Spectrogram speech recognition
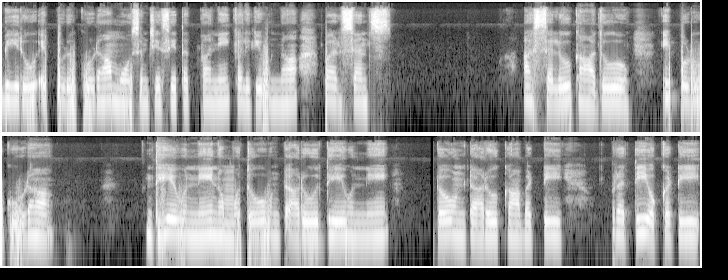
వీరు ఎప్పుడు కూడా మోసం చేసే తత్వాన్ని కలిగి ఉన్న పర్సన్స్ అస్సలు కాదు. ఇప్పుడు కూడా దేవుణ్ణి నమ్ముతూ ఉంటారు. దేవుణ్ణి ఉంటారు కాబట్టి ప్రతి ఒక్కటి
